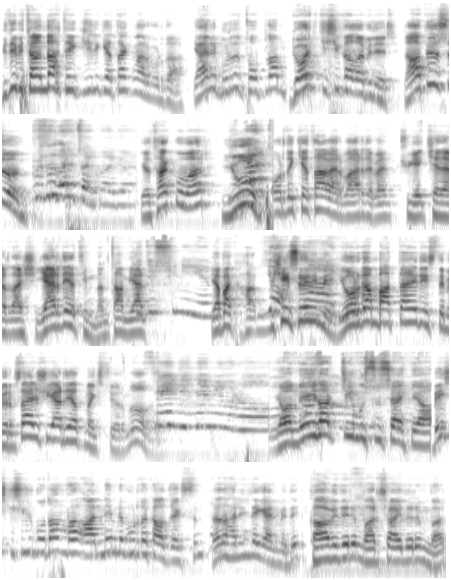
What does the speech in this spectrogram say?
Bir de bir tane daha tek kişilik yatak var burada. Yani burada toplam 4 kişi kalabilir. Ne yapıyorsun? Burada da yatak var galiba. Yatak mı var? Yuh. Oradaki yatağı ver bari de ben şu ye- kenarda aşağı yerde yatayım lan. Tamam yer. Bir düşüneyim. Ya bak ha- bir Yok, şey söyleyeyim mi? hayır. Yorgan battaniye de istemiyorum. Sadece şu yerde yatmak istiyorum. Ne olur. Seni dinlemiyorum. Ya ne inatçıymışsın sen ya. 5 kişilik odam var. Annemle burada kalacaksın. Zaten Halil de gelmedi. Kahvelerim var, çaylarım var.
